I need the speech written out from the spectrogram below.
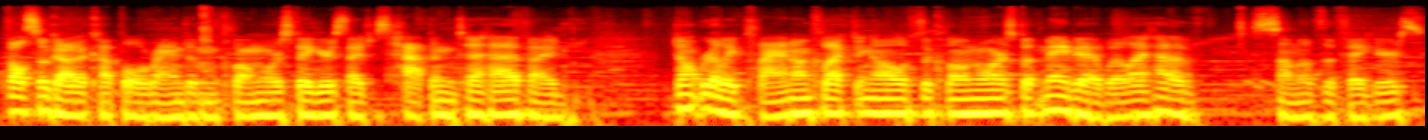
I've also got a couple random Clone Wars figures I just happen to have. I don't really plan on collecting all of the Clone Wars, but maybe I will. I have some of the figures.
